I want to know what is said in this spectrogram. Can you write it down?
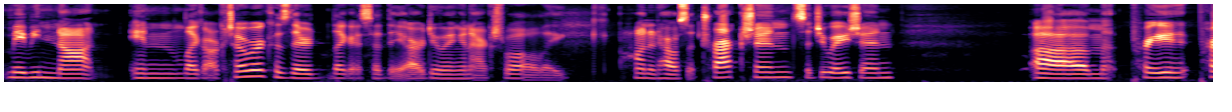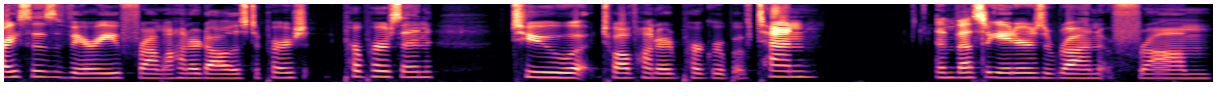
maybe not in like October because they're like I said they are doing an actual like haunted house attraction situation. Um, pra- prices vary from a hundred dollars to per per person to twelve hundred per group of ten. Investigators run from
